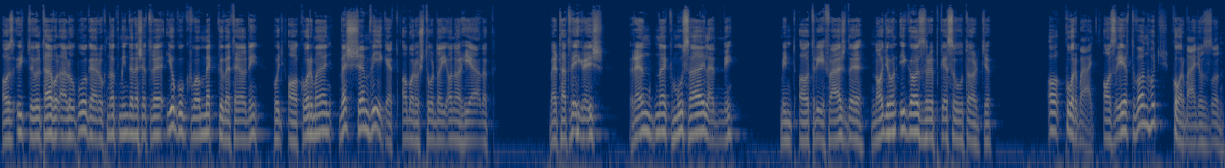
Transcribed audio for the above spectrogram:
Az ügytől távol álló polgároknak minden esetre joguk van megkövetelni, hogy a kormány vessen véget a marostordai anarhiának. Mert hát végre is Rendnek muszáj lenni, mint a tréfás, de nagyon igaz röpke szó tartja. A kormány azért van, hogy kormányozzon.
